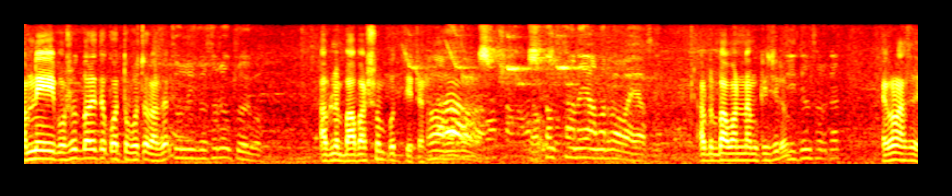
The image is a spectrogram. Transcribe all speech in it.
আপনি এই বসত বাড়িতে কত বছর আছেন? চল্লিশ বছরের উপরে আপনার বাবার সম্পত্তি এটা? প্রথম স্থানে আমার বাবাই আছে। আপনার বাবার নাম কি ছিল? সরকার। এখন আছে?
